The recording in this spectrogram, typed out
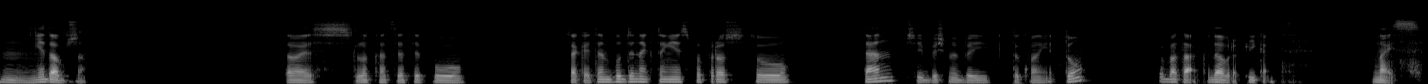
Hmm, niedobrze. To jest lokacja typu... Czekaj, ten budynek to nie jest po prostu ten? Czyli byśmy byli dokładnie tu? Chyba tak. Dobra, klikam. Nice.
